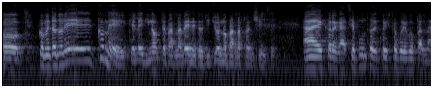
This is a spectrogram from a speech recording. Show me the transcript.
Oh, Commendatore, com'è che lei di notte parla veneto e di giorno parla francese? Ah, ecco ragazzi, appunto di questo volevo parlare.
